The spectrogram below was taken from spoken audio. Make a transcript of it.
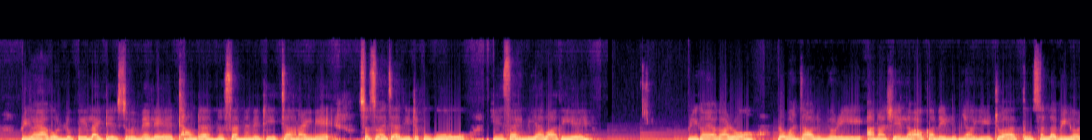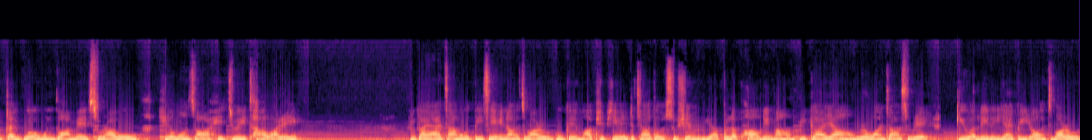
။ရီဂါယာကိုလွတ်ပေးလိုက်တယ်ဆိုပေမဲ့လည်းထောင်ဒဏ်22နှစ်ထိကြာနိုင်တဲ့ဆွဆွဲချက်ကြီးတစ်ခုကိုရင်ဆိုင်နေရပါသေးတယ်။ ရီဂါယာကတော့ရဝမ်တာလူမျိုးတွေအာနာရှင်လက်အောက်ကနေလွတ်မြောက်ရေးအတွက်သူဆက်လက်ပြီးတော့တိုက်ပွဲဝင်သွားမယ်ဆိုတာကိုရုံးဝန်းစွာဟစ်ကြွေးထားပါတယ်။ရီကာယာအကြောင်းကိုသိချင်ရင်တော့ကျမတို့ Google မှာဖြစ်ဖြစ်တခြားသော social media platform တွေမှာရီကာယာ Rwanda ဆိုတဲ့ keyword လေးတွေရိုက်ပြီးတော့ကျမတို့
